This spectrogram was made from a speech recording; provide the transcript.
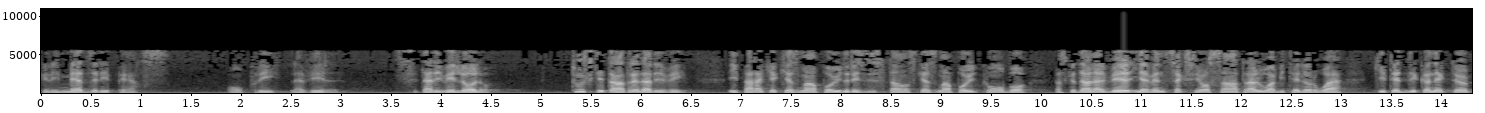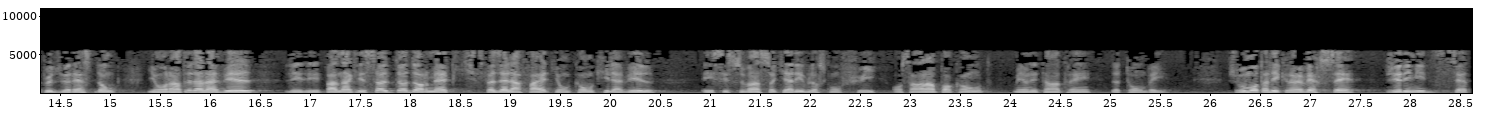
que les Mèdes et les Perses ont pris la ville. C'est arrivé là, là. Tout ce qui est en train d'arriver. Il paraît qu'il n'y a quasiment pas eu de résistance, quasiment pas eu de combat, parce que dans la ville, il y avait une section centrale où habitait le roi, qui était déconnectée un peu du reste. Donc, ils ont rentré dans la ville, pendant que les soldats dormaient, puis qu'ils se faisaient la fête, ils ont conquis la ville. Et c'est souvent ça qui arrive lorsqu'on fuit. On s'en rend pas compte, mais on est en train de tomber. Je vous montre à l'écran un verset, Jérémie 17,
